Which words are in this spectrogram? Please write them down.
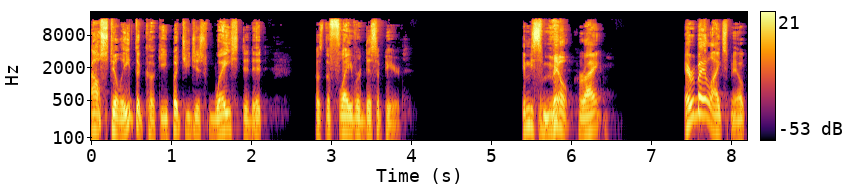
I'll still eat the cookie, but you just wasted it because the flavor disappeared. Give me some milk, right? Everybody likes milk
